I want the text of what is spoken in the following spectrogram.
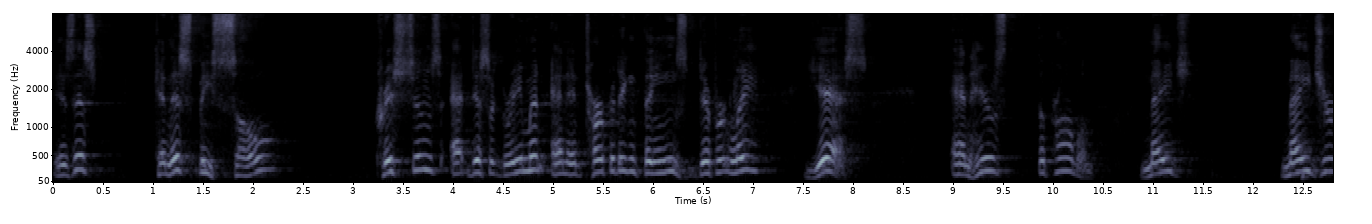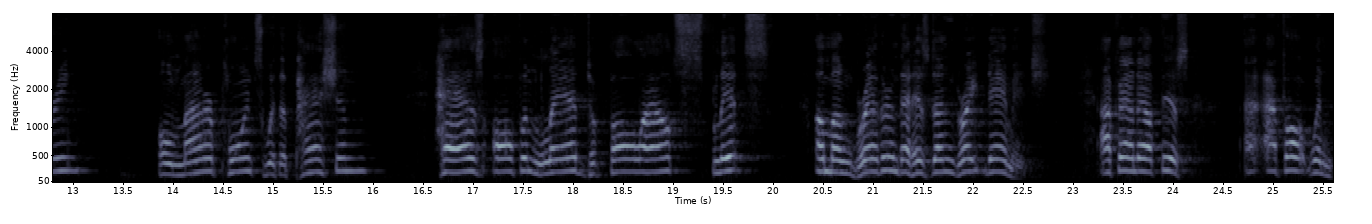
Is this, can this be so? Christians at disagreement and interpreting things differently? Yes. And here's the problem Maj- majoring on minor points with a passion has often led to fallouts, splits among brethren that has done great damage. I found out this. I, I thought when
